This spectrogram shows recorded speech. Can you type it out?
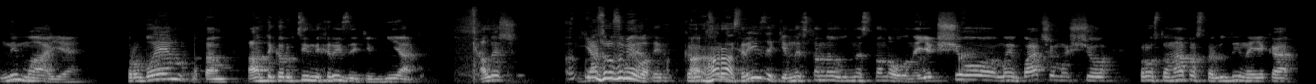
немає проблем там антикорупційних ризиків ніяких. Але ж як Зрозуміло. Гаразд. ризиків не встанов не встановлено. Якщо ми бачимо, що просто-напросто людина, яка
